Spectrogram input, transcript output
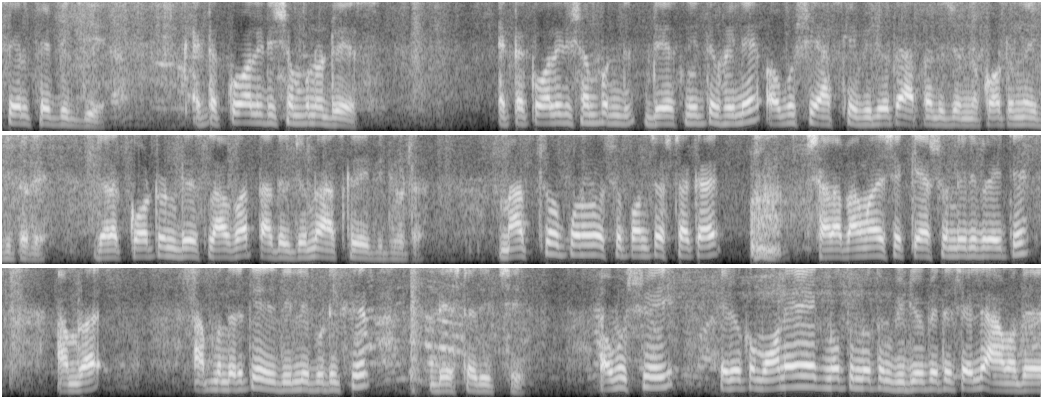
সেল ফেব্রিক দিয়ে। একটা কোয়ালিটি সম্পূর্ণ ড্রেস একটা কোয়ালিটি সম্পূর্ণ ড্রেস নিতে হইলে অবশ্যই আজকের ভিডিওটা আপনাদের জন্য কটনের ভিতরে। যারা কটন ড্রেস লাভার তাদের জন্য আজকের এই ভিডিওটা। মাত্র পনেরোশো পঞ্চাশ টাকায় সারা বাংলাদেশে ক্যাশ অন ডেলিভারিতে আমরা আপনাদেরকে এই দিল্লি বুটিক্সের ড্রেসটা দিচ্ছি। অবশ্যই এরকম অনেক নতুন নতুন ভিডিও পেতে চাইলে আমাদের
